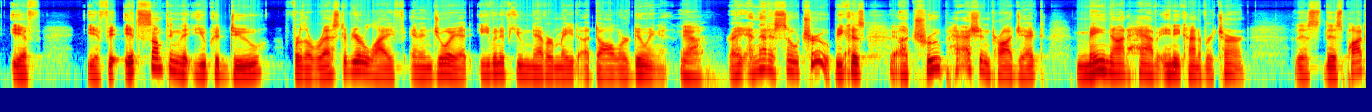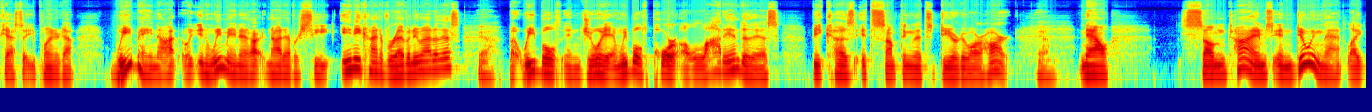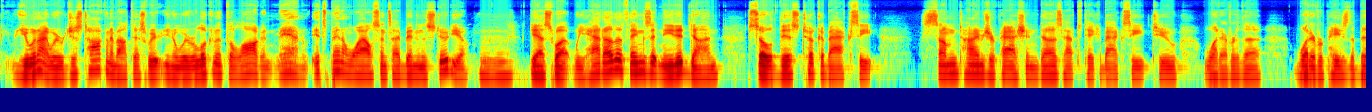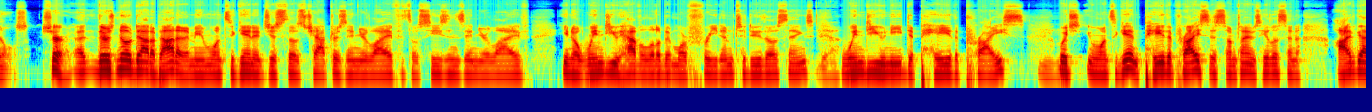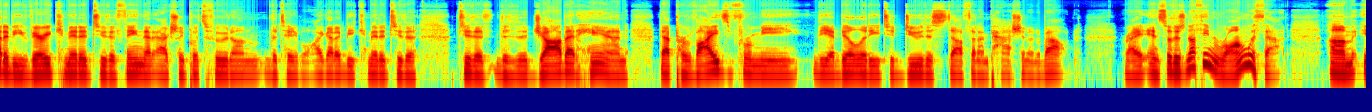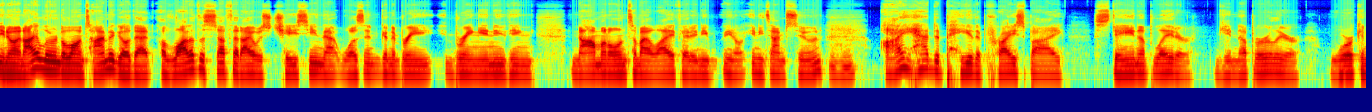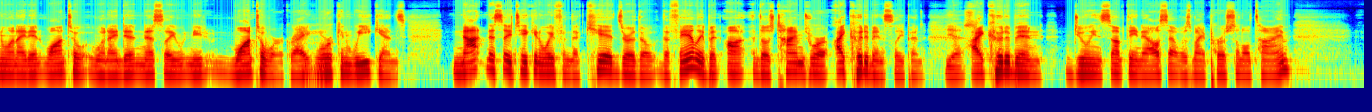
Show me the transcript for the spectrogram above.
If if it's something that you could do for the rest of your life and enjoy it, even if you never made a dollar doing it, Yeah. right? And that is so true because a true passion project may not have any kind of return. This this podcast that you pointed out, we may not, you know, we may not not ever see any kind of revenue out of this. Yeah. But we both enjoy it, and we both pour a lot into this because it's something that's dear to our heart. Yeah. Now, sometimes in doing that, like you and I, we were just talking about this. We, you know, we were looking at the log, and man, it's been a while since I've been in the studio. Mm-hmm. Guess what? We had other things that needed done, so this took a back seat. Sometimes your passion does have to take a back seat to whatever the whatever pays the bills. Sure. Uh, there's no doubt about it. I mean, once again, it's just those chapters in your life, it's those seasons in your life. You know, when do you have a little bit more freedom to do those things? Yeah. When do you need to pay the price? Which, you know, once again, pay the price is sometimes, hey, listen, I've got to be very committed to the thing that actually puts food on the table. I got to be committed to the to the, the the job at hand that provides for me the ability to do the stuff that I'm passionate about right? And so there's nothing wrong with that. Um, you know, and I learned a long time ago that a lot of the stuff that I was chasing that wasn't going to bring bring anything nominal into my life at any you know anytime soon, I had to pay the price by staying up later, getting up earlier, working when I didn't want to when I didn't necessarily need want to work, right? Working weekends. Not necessarily taken away from the kids or the, the family, but uh, those times where I could have been sleeping. Yes. I could have been doing something else that was my personal time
